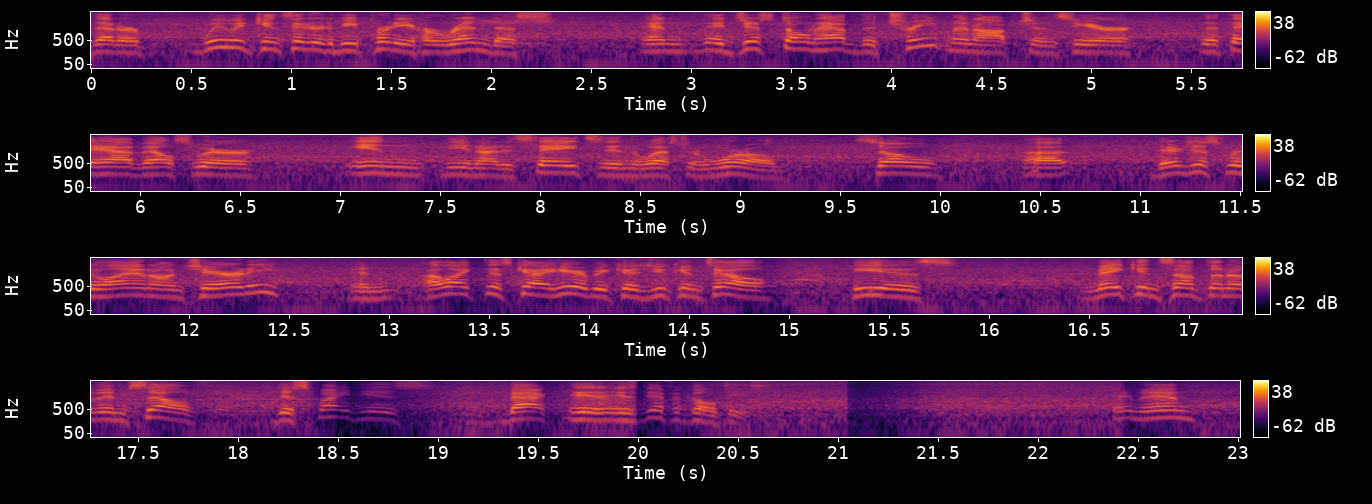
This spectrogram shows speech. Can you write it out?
that are we would consider to be pretty horrendous. And they just don't have the treatment options here that they have elsewhere in the United States in the western world. So uh, they're just relying on charity. And I like this guy here because you can tell he is making something of himself despite his back his, difficulties. Hey man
